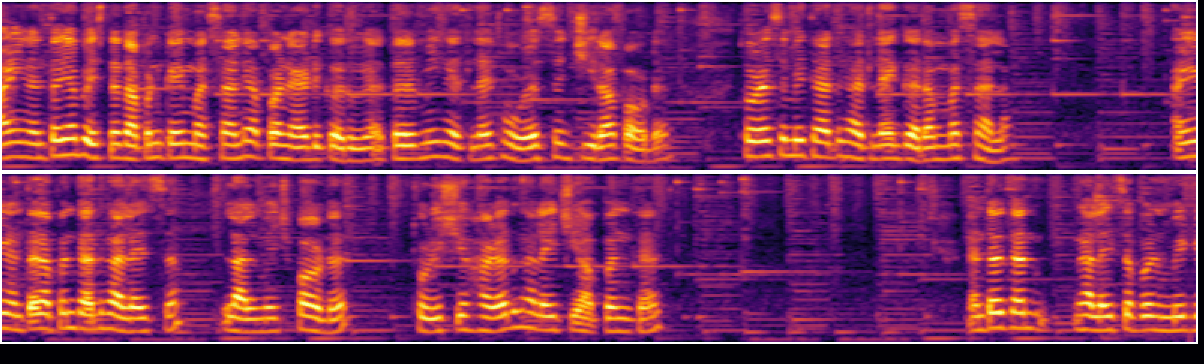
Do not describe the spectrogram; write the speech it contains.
आणि नंतर या बेसनात आपण काही मसाले आपण ॲड करूया. तर मी घेतलं आहे थोडंसं जिरा पावडर थोडंसं मी त्यात घातलं आहे गरम मसाला. आणि नंतर आपण त्यात घालायचं लाल मिर्च पावडर. थोडीशी हळद घालायची आपण त्यात. नंतर त्यात घालायचं पण मीठ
